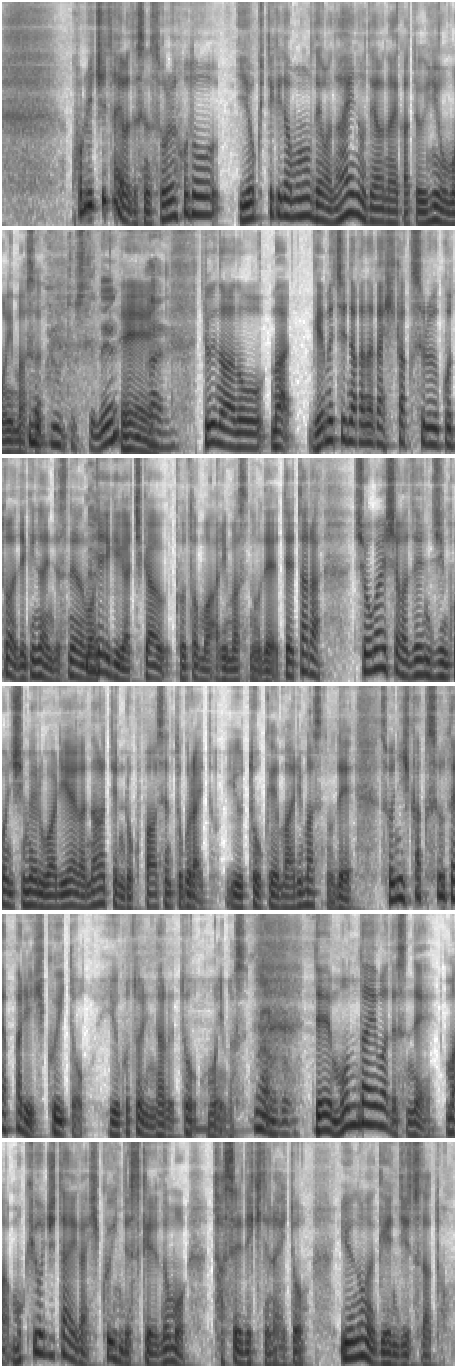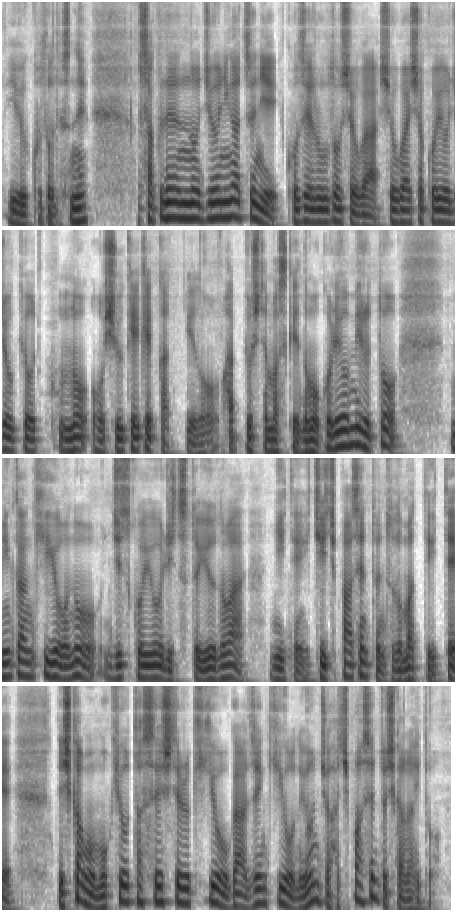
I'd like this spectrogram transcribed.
これ自体はですねそれほど意欲的なものではないのではないかというふうに思います。目標としてね、えーはい、というのはあの、まあ、厳密になかなか比較することはできないんですね、定義が違うこともありますので。でただ障害者が全人口に占める割合が7.6%ぐらいという統計もありますのでそれに比較するとやっぱり低いということになると思います。なるほどで問題はですね、まあ、目標自体が低いんですけれども達成できてないというのが現実だということですね。昨年の12月に厚生労働省が障害者雇用状況の集計結果っていうのを発表してますけれどもこれを見ると民間企業の実雇用率というのは2.11%にとどまっていてでしかも目標達成している企業が全企業の48%しかないと。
